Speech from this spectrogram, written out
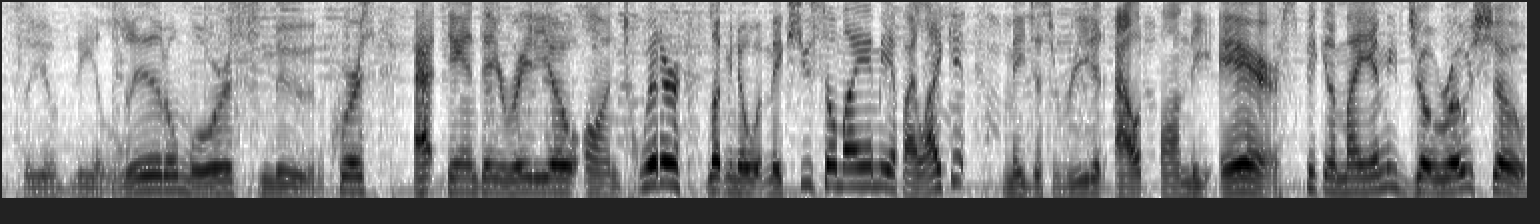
so you'll be a little more smooth. Of course, at Dan Day Radio on Twitter. Let me know what makes you so Miami. If I like it, I may just read it out on the air. Speaking of Miami, Joe Rose Show.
